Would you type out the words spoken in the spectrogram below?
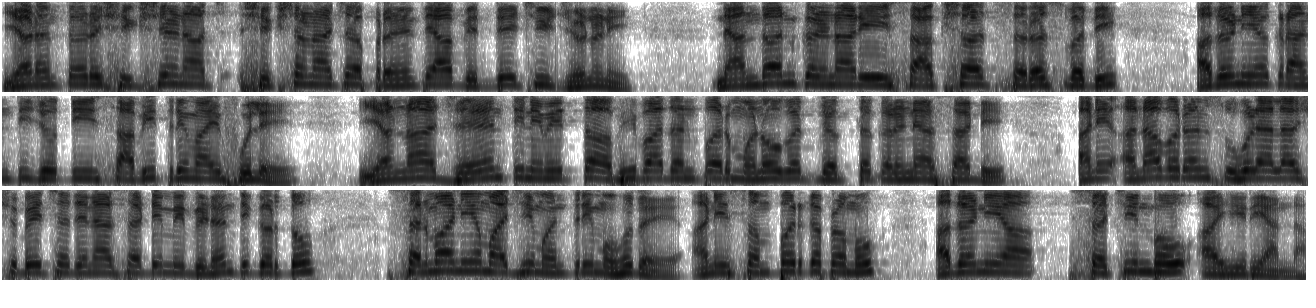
यानंतर शिक्षणा शिक्षणाच्या प्रणेत्या विद्येची जननी ज्ञानदान करणारी साक्षात सरस्वती आदरणीय क्रांतीज्योती सावित्रीमाई फुले यांना जयंतीनिमित्त अभिवादनपर मनोगत व्यक्त करण्यासाठी आणि अनावरण सोहळ्याला शुभेच्छा देण्यासाठी मी विनंती करतो. सन्माननीय माजी मंत्री महोदय आणि संपर्क प्रमुख आदरणीय सचिन भाऊ आहिर यांना.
